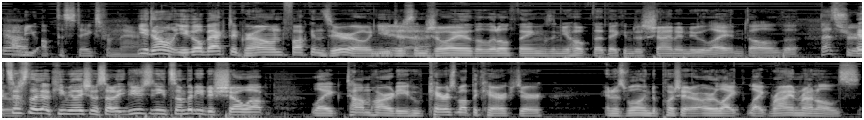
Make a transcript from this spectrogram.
how do you up the stakes from there? You don't. You go back to ground fucking zero, and you just enjoy the little things, and you hope that they can just shine a new light into all the. That's true. It's just the accumulation of stuff. You just need somebody to show up, like Tom Hardy, who cares about the character, and is willing to push it, or like like Ryan Reynolds.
